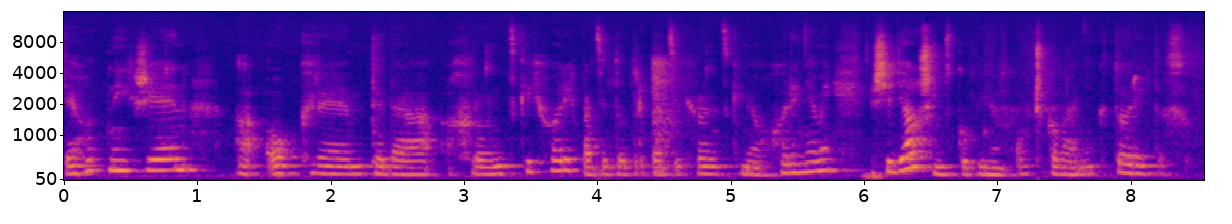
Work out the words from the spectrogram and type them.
tehotných žien a okrem teda chronických chorých, pacientov trpiacich chronickými ochoreniami, ešte ďalším skupinám očkovania. Ktorí to sú?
